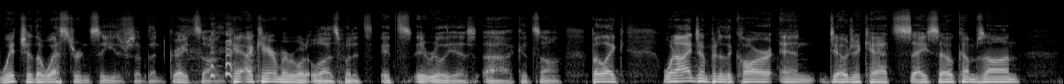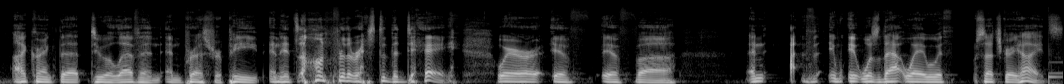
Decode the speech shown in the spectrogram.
Witch of the Western Seas or something. Great song. Can't, I can't remember what it was, but it's it's it really is a good song. But like when I jump into the car and Doja Cat's "Say So" comes on, I crank that to eleven and press repeat, and it's on for the rest of the day. Where if if uh, and it, it was that way with such great heights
